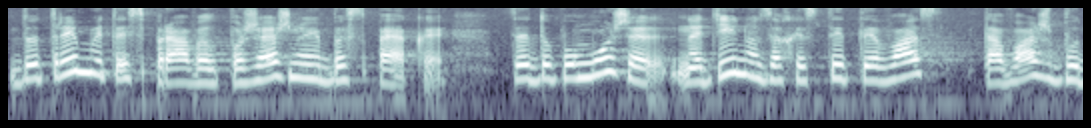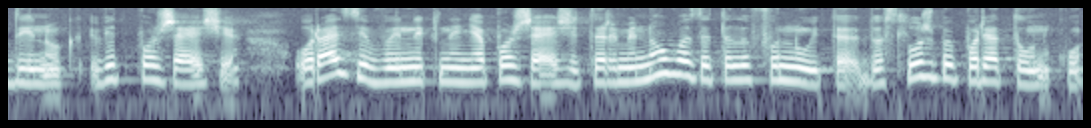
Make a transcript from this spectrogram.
Дотримуйтесь правил пожежної безпеки. Це допоможе надійно захистити вас та ваш будинок від пожежі. У разі виникнення пожежі терміново зателефонуйте до служби порятунку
